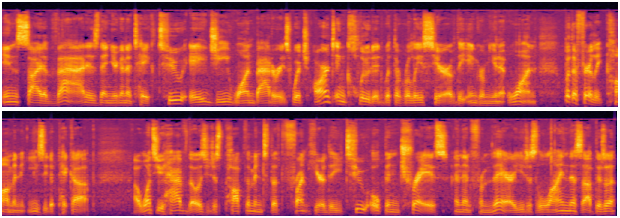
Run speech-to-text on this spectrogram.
Inside of that is then you're going to take two AG1 batteries, which aren't included with the release here of the Ingram Unit 1, but they're fairly common and easy to pick up. Uh, once you have those, you just pop them into the front here, the two open trays, and then from there, you just line this up. There's a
